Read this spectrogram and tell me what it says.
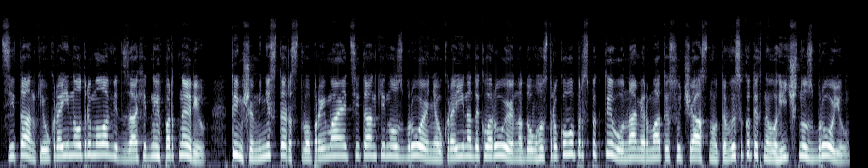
Ці танки Україна отримала від західних партнерів. Тим, що міністерство приймає ці танки на озброєння, Україна декларує на довгострокову перспективу намір мати сучасну та високотехнологічну зброю.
